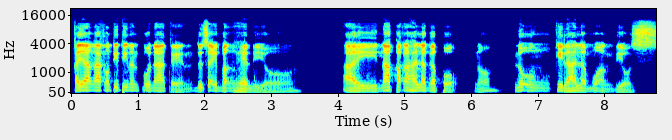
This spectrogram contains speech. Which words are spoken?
Kaya nga kung titingnan po natin dun sa ebanghelyo ay napakahalaga po no noong kilala mo ang Diyos.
